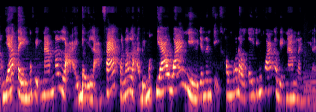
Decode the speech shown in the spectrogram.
mệnh giá tiền của Việt Nam nó lại bị lạm phát và nó lại bị mất giá quá nhiều, cho nên chị không có đầu tư chứng khoán ở Việt Nam là như vậy.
